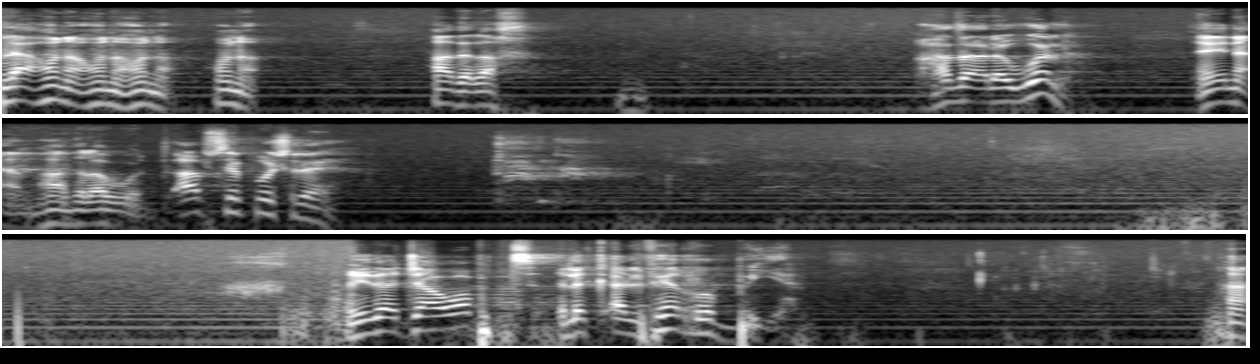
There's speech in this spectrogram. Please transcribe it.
لا هنا هنا هنا هنا। هذا الأخ. هذا الأول؟ أي نعم هذا الأول. آپ سے پوچھ رہے ہیں إذا جاوبت لك 2000 ربية. ها.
